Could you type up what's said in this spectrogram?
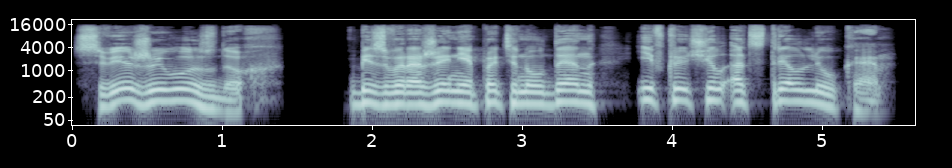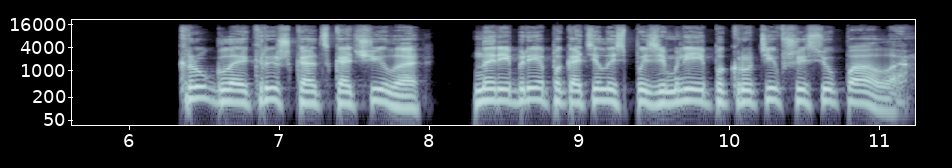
«Свежий воздух», без выражения протянул Дэн и включил отстрел люка. Круглая крышка отскочила, на ребре покатилась по земле и, покрутившись, упала.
